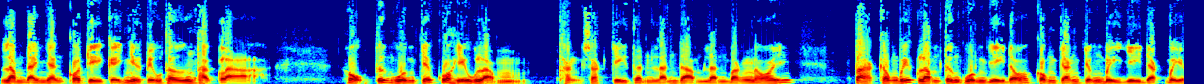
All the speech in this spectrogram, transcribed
Lâm Đại Nhân có tri kỷ như tiểu thư thật là... Hồ tướng quân chớ có hiểu lầm. thần sắc chỉ tình lãnh đạm lạnh băng nói. Ta không biết Lâm tướng quân gì đó, cũng chẳng chuẩn bị gì đặc biệt.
